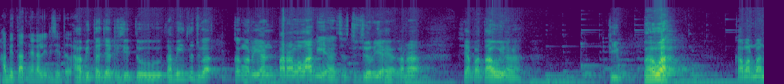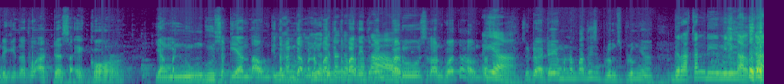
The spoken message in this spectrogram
Habitatnya kali di situ. habitatnya di situ. Tapi itu juga kengerian para lelaki ya, sejujurnya ya. Karena siapa tahu ya di bawah kamar mandi kita tuh ada seekor yang menunggu sekian tahun. Kita kan nggak iya, menempati nggak tempat itu kan tahu. baru setahun dua tahun. Pasti Iya. Sudah ada yang menempati sebelum-sebelumnya. Gerakan diminimalkan.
